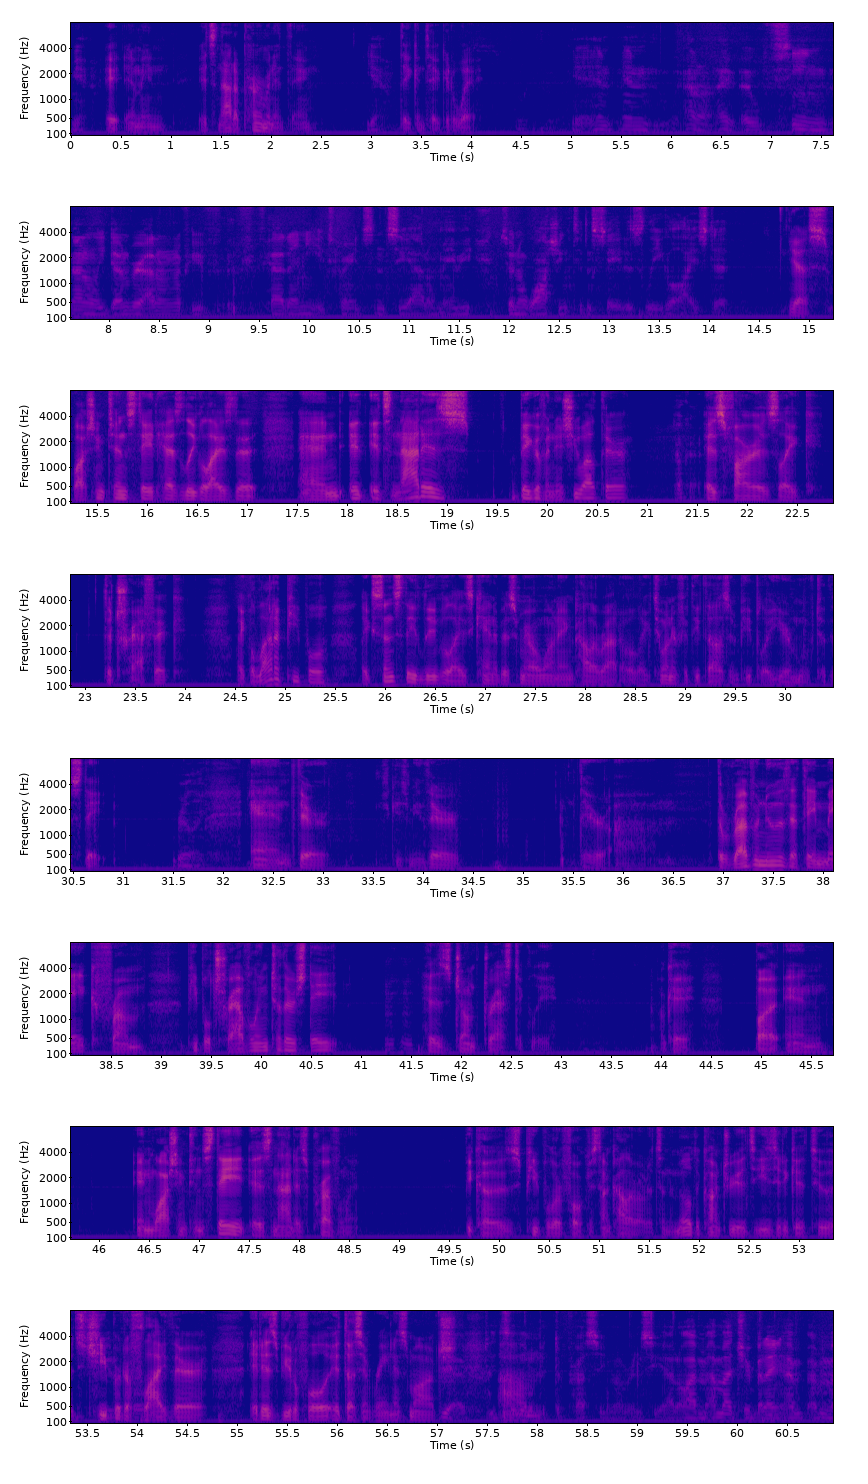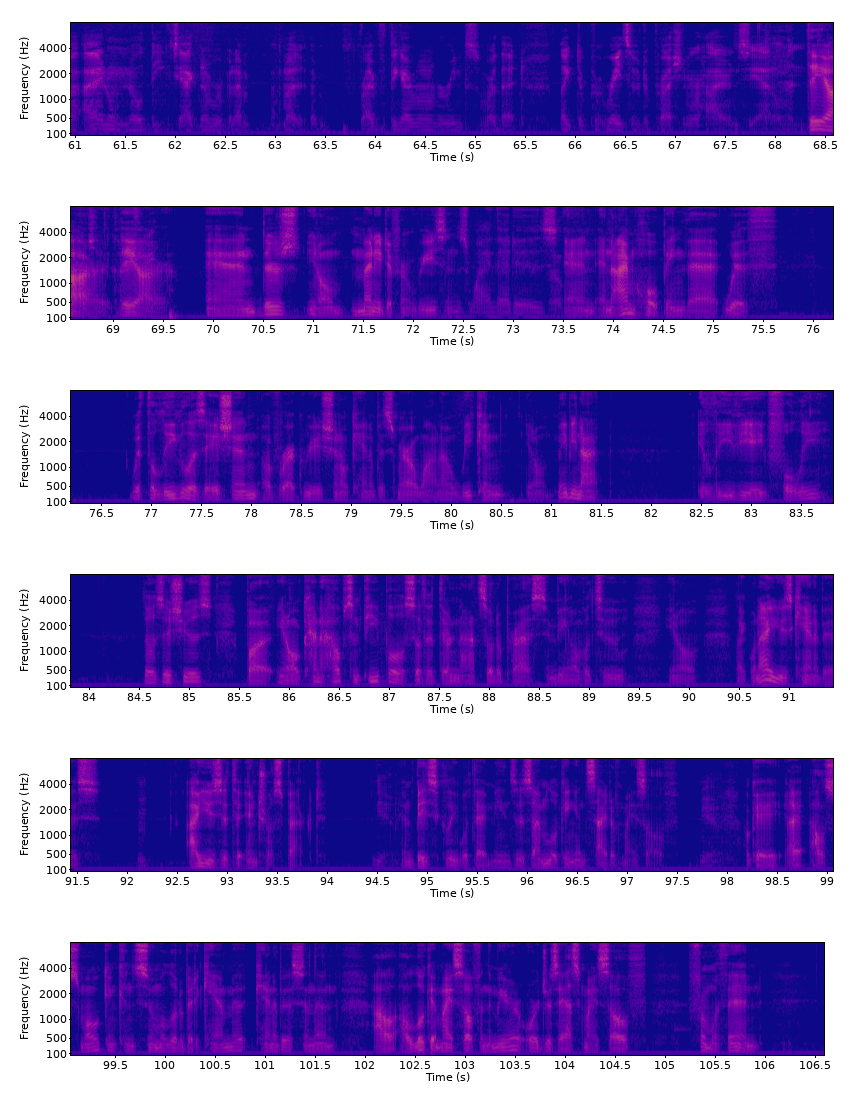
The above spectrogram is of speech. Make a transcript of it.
Yeah. It, I mean, it's not a permanent thing. Yeah. They can take it away. Yeah, and, and I don't know. I, I've seen not only Denver. I don't know if you've, if you've had any experience in Seattle, maybe. So, know Washington State has legalized it. Yes, Washington State has legalized it, and it, it's not as big of an issue out there Okay. as far as like the traffic. Like a lot of people, like since they legalized cannabis marijuana in Colorado, like 250,000 people a year move to the state. Really? and their excuse me their their um, the revenue that they make from people traveling to their state has jumped drastically. Okay? But in in Washington state is not as prevalent because people are focused on Colorado. It's in the middle of the country. It's easy to get to. It's cheaper to fly there. It is beautiful. It doesn't rain as much. Yeah, it's a little Um, bit depressing over in Seattle. I'm, I'm not sure, but I I'm, I'm I don't know the exact number, but I'm, I'm, not, I'm I think I remember reading somewhere that like dep- rates of depression were higher in Seattle than They are. the They are. And there's, you know, many different reasons why that is. Okay. And and I'm hoping that with with the legalization of recreational cannabis marijuana, we can, you know, maybe not alleviate fully those issues, but you know, kind of help some people so that they're not so depressed and being able to, you know, like when I use cannabis, hmm. I use it to introspect. Yeah. And basically what that means is I'm looking inside of myself Yeah. okay, I, I'll smoke and consume a little bit of cam- cannabis, and then I'll, I'll look at myself in the mirror or just ask myself from within,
